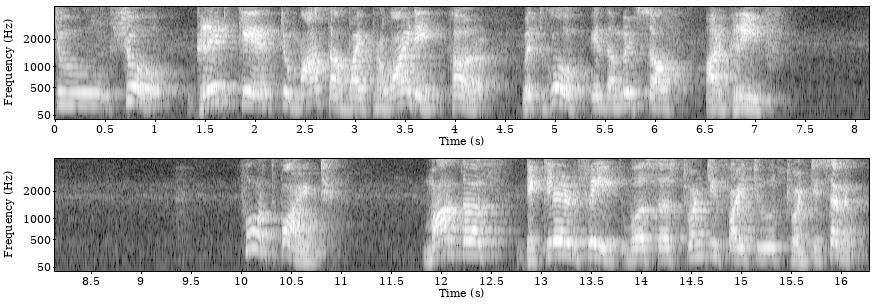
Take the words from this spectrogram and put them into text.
to show great care to Martha by providing her with hope in the midst of her grief. Fourth point Martha's declared faith, verses 25 to 27.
